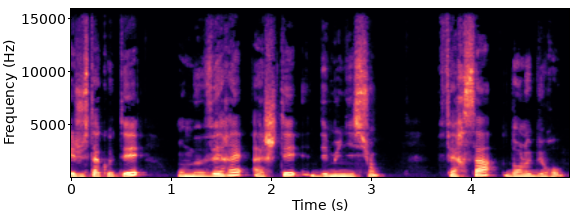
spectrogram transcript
Et juste à côté, on me verrait acheter des munitions. Faire ça dans le bureau.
